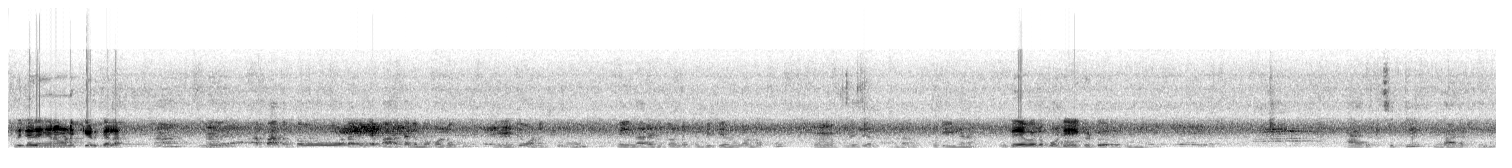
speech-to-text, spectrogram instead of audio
എന്നിട്ട് ഇതെങ്ങനെ ഉണക്കിയെടുക്കല? ആ പാത്രത്തോടെ വലിയ പാറക്കല്ലുമ്പോൾ കൊണ്ടുപോകും എന്നിട്ട് ഉണക്കും. വൈകുന്നേരം എടുത്തോണ്ട് വെക്കും പിറ്റേന്ന് എന്താ പൊടി ഇങ്ങനെ ഇതേപോലെ പൊടിയായി കിട്ടും അരച്ചിട്ട് കടക്കുന്നു.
